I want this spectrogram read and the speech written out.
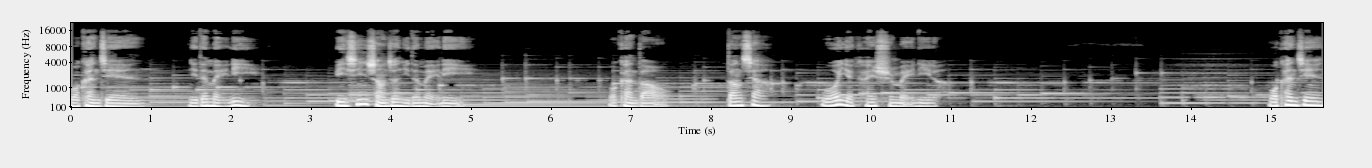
我看见你的美丽，并欣赏着你的美丽。我看到当下，我也开始美丽了。我看见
